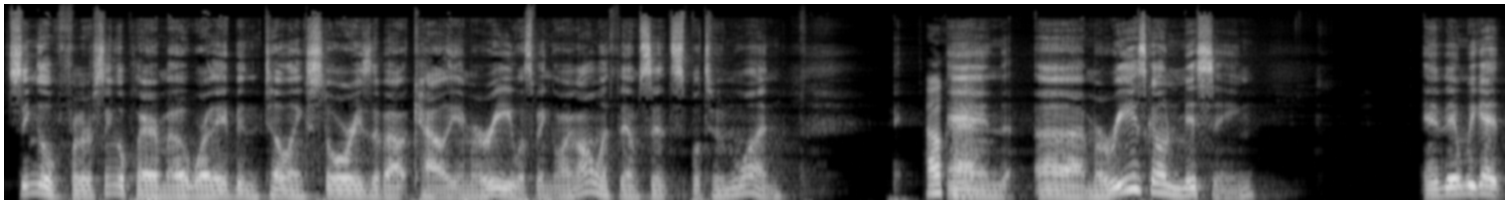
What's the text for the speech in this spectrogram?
single for their single player mode, where they've been telling stories about Callie and Marie, what's been going on with them since Splatoon one. Okay. and uh Marie's gone missing. And then we get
